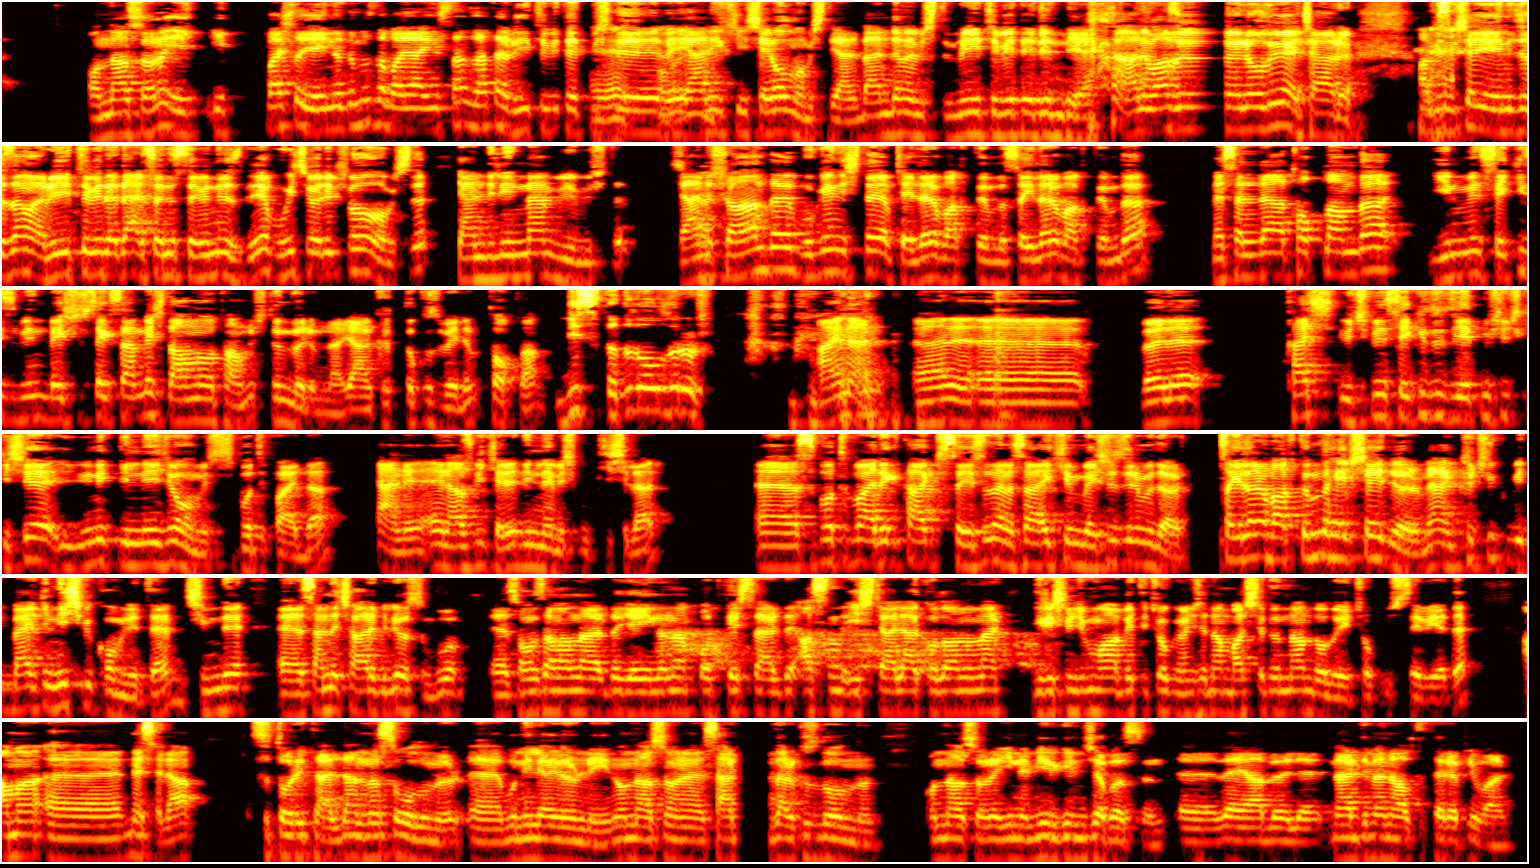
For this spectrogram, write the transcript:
Ondan sonra ilk, ilk başta yayınladığımızda bayağı insan zaten retweet etmişti evet, ve yani ki şey olmamıştı yani ben dememiştim retweet edin diye. hani bazen öyle oluyor ya çağrı. Abi biz bir şey yayınlayacağız ama retweet ederseniz seviniriz diye. Bu hiç öyle bir şey olmamıştı. Kendiliğinden büyümüştü. Yani şu anda bugün işte şeylere baktığımda, sayılara baktığımda mesela toplamda 28.585 download almış tüm bölümler. Yani 49 bölüm toplam. Bir stadı doldurur. Aynen. Yani e, böyle kaç 3873 kişi unik dinleyici olmuş Spotify'da. Yani en az bir kere dinlemiş bu kişiler. Ee, Spotify'daki takip sayısı da mesela 2524. Sayılara baktığımda hep şey diyorum yani küçük bir belki niş bir komünite. Şimdi e, sen de çağrı biliyorsun bu e, son zamanlarda yayınlanan podcastlerde aslında işle alakalı olanlar girişimci muhabbeti çok önceden başladığından dolayı çok üst seviyede. Ama e, mesela Storytel'den nasıl olunur? E, bu Nilay örneğin. Ondan sonra Serdar Kuzuloğlu'nun. Ondan sonra yine Mirgün Cabas'ın e, veya böyle merdiven altı terapi var.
